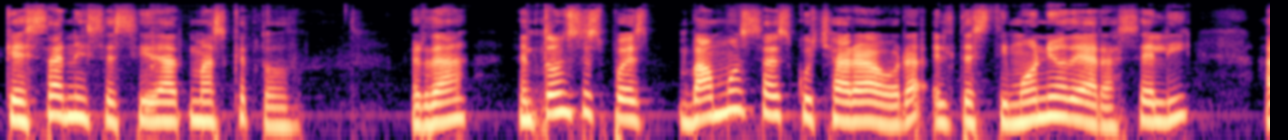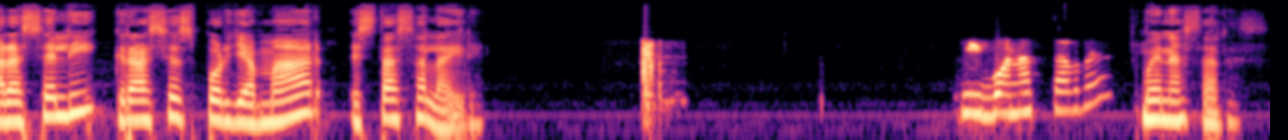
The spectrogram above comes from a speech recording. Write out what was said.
que esa necesidad más que todo, ¿verdad? Entonces, pues vamos a escuchar ahora el testimonio de Araceli. Araceli, gracias por llamar. Estás al aire. Sí, buenas tardes. Buenas tardes.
